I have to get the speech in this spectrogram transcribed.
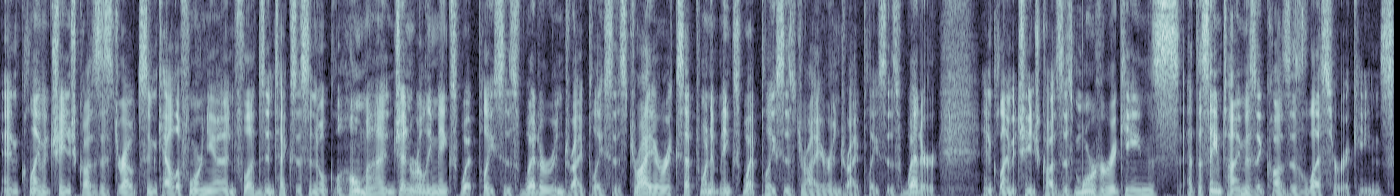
And climate change causes droughts in California and floods in Texas and Oklahoma, and generally makes wet places wetter and dry places drier, except when it makes wet places drier and dry places wetter. And climate change causes more hurricanes at the same time as it causes less hurricanes.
